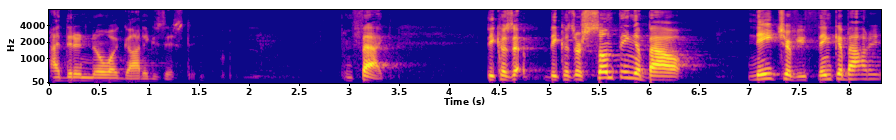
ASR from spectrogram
I didn't know a God existed. In fact, because, because there's something about nature, if you think about it,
